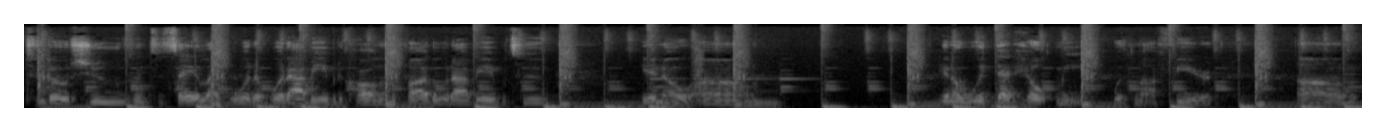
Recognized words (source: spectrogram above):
to those shoes and to say like, would would I be able to call on the Father? Would I be able to, you know, um, you know, would that help me with my fear? Um,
